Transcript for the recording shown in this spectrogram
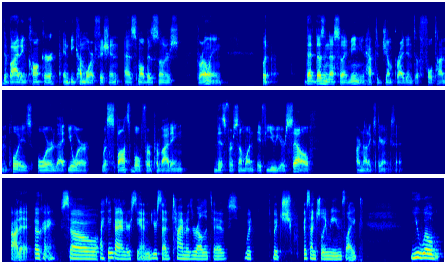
divide and conquer and become more efficient as small business owners growing. But that doesn't necessarily mean you have to jump right into full-time employees or that you're responsible for providing this for someone if you yourself are not experiencing it. Got it. Okay. So I think I understand. You said time is relative, which which essentially means like you will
